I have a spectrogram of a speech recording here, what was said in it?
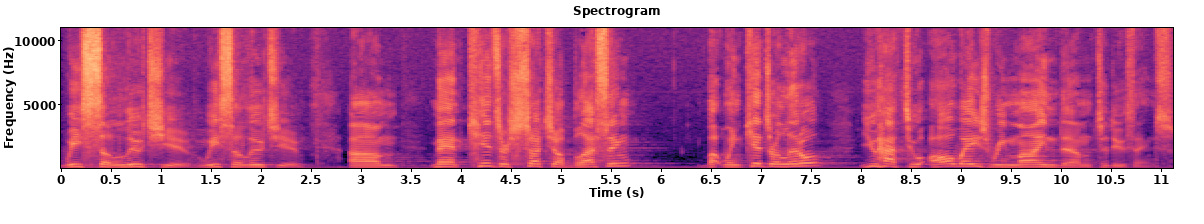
We salute you. We salute you. Um, man, kids are such a blessing, but when kids are little, you have to always remind them to do things.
